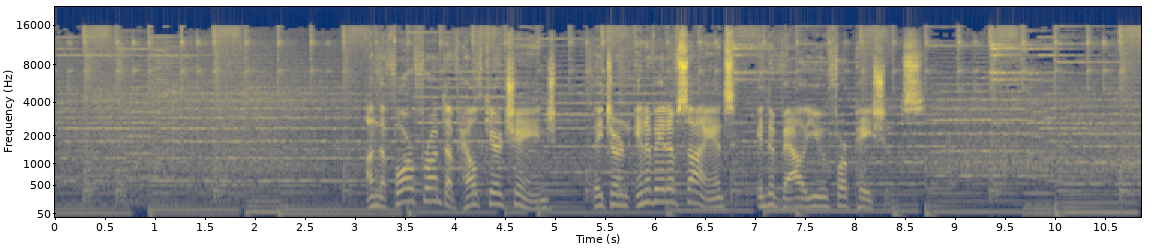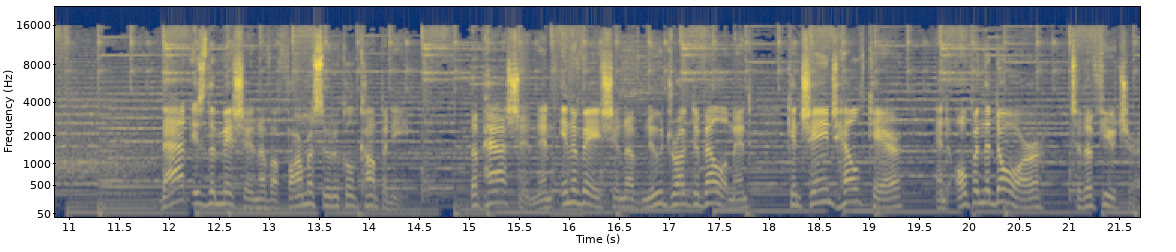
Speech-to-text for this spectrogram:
On the forefront of healthcare change, they turn innovative science into value for patients. That is the mission of a pharmaceutical company. The passion and innovation of new drug development can change healthcare and open the door to the future.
